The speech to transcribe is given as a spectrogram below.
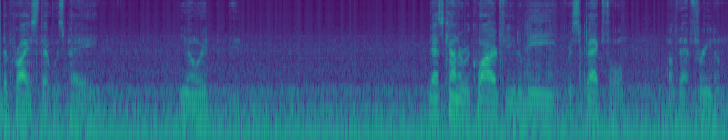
the price that was paid, you know, it, it that's kind of required for you to be respectful of that freedom.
